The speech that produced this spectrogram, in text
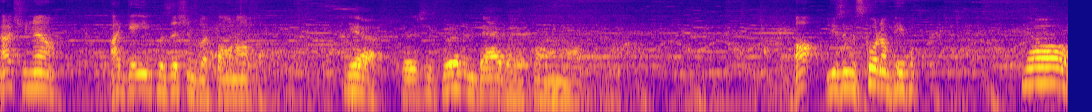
Actually, no. I gained positions by falling off. Yeah, there's a good and bad way of falling off. Oh, using the squid on people. No.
